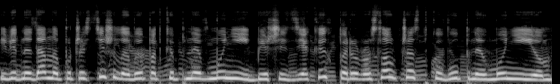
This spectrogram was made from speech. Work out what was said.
І віднедавна почастішили випадки пневмонії, більшість з яких переросла в часткову пневмонію.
